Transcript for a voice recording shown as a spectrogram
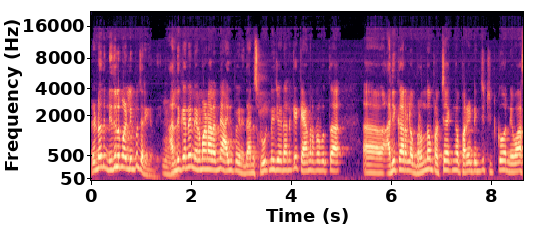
రెండోది నిధుల మళ్ళింపు జరిగింది. అందుకనే నిర్మాణాలన్నీ ఆగిపోయినాయి. దాన్ని స్క్రూటినీ చేయడానికి కేంద్ర ప్రభుత్వ అధికారుల బృందం ప్రత్యేకంగా పర్యటించి టిట్కో నివాస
